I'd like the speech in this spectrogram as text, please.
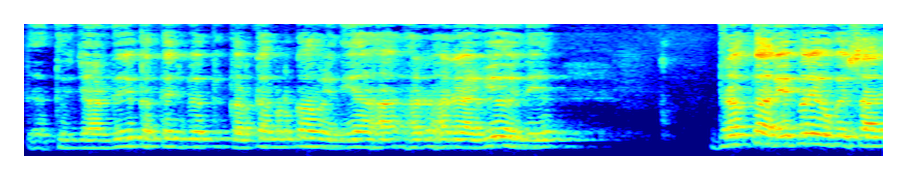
ਤੇ ਤੁਸੀਂ ਜਾਣਦੇ ਜੇ ਕੱਤੇ ਚ ਕਣਕਾਂ ਕਣਕਾਂ ਹੋ ਜਾਂਦੀਆਂ, ਹ- ਹਰ- ਹਰਿਆਵਲ ਹੋ ਜਾਂਦੀ ਹੈ ਦਰਖਤ ਹਰੇ ਭਰੇ ਹੋ ਗਏ ਸਾਰੇ।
